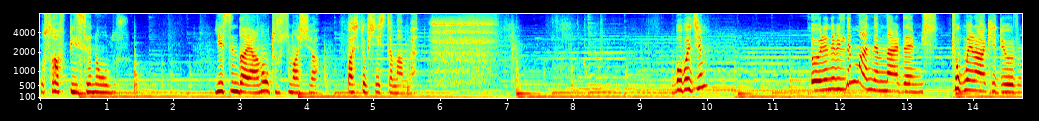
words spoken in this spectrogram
O saf bilse ne olur. Yesin dayağına otursun aşağı. Başka bir şey istemem ben. Babacığım. Öğrenebildin mi annem neredeymiş? Çok merak ediyorum.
